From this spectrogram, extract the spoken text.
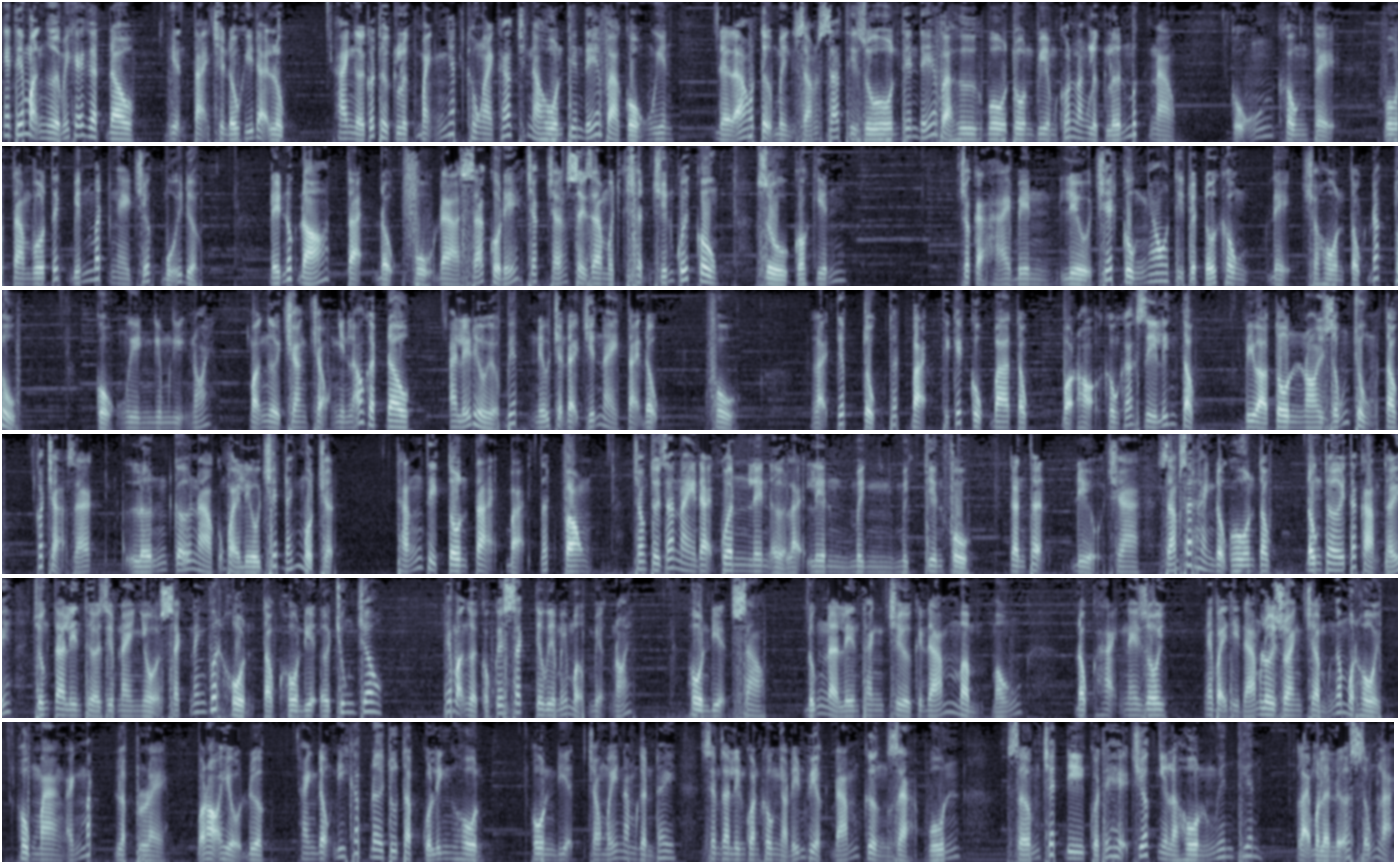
Nghe thế mọi người mới khẽ gật đầu, hiện tại chiến đấu khí đại lục Hai người có thực lực mạnh nhất không ai khác chính là hồn thiên đế và cổ nguyên. Để lão tự mình giám sát thì dù hồn thiên đế và hư vô tôn viêm có năng lực lớn mức nào, cũng không thể vô tam vô tích biến mất ngay trước mũi được. Đến lúc đó, tại động phủ đà xá cổ đế chắc chắn xảy ra một trận chiến cuối cùng, dù có kiến cho cả hai bên liều chết cùng nhau thì tuyệt đối không để cho hồn tộc đắc thủ. Cổ Nguyên nghiêm nghị nói, mọi người trang trọng nhìn lão gật đầu, Ai lấy đều hiểu biết nếu trận đại chiến này tại động phủ lại tiếp tục thất bại thì kết cục ba tộc bọn họ không khác gì linh tộc. Vì bảo tồn nói giống chủng tộc có trả giá lớn cỡ nào cũng phải liều chết đánh một trận. Thắng thì tồn tại, bại tất vong. Trong thời gian này đại quân lên ở lại liên minh mịch thiên phủ, cẩn thận điều tra, giám sát hành động của hồn tộc. Đồng thời ta cảm thấy chúng ta liên thừa dịp này nhổ sạch nanh vứt hồn tộc hồn điện ở Trung Châu. Thế mọi người có quyết sách tiêu viêm mới mở miệng nói. Hồn điện sao? Đúng là lên thanh trừ cái đám mầm mống độc hại này rồi. Ngay vậy thì đám lôi doanh trầm ngâm một hồi, hùng mang ánh mắt lập lè. Bọn họ hiểu được hành động đi khắp nơi tu tập của linh hồn. Hồn điện trong mấy năm gần đây xem ra liên quan không nhỏ đến việc đám cường giả vốn sớm chết đi của thế hệ trước như là hồn nguyên thiên lại một lần nữa sống lại.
